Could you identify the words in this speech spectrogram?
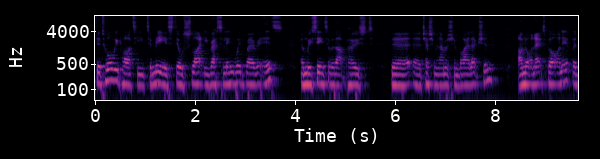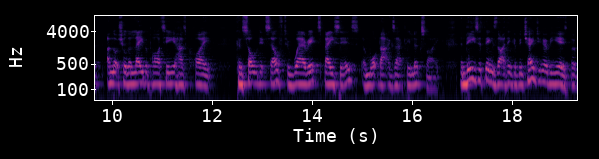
The Tory party, to me, is still slightly wrestling with where it is. And we've seen some of that post the uh, and Amersham by election. I'm not an expert on it, but I'm not sure the Labour Party has quite consoled itself to where its base is and what that exactly looks like. And these are things that I think have been changing over years. But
